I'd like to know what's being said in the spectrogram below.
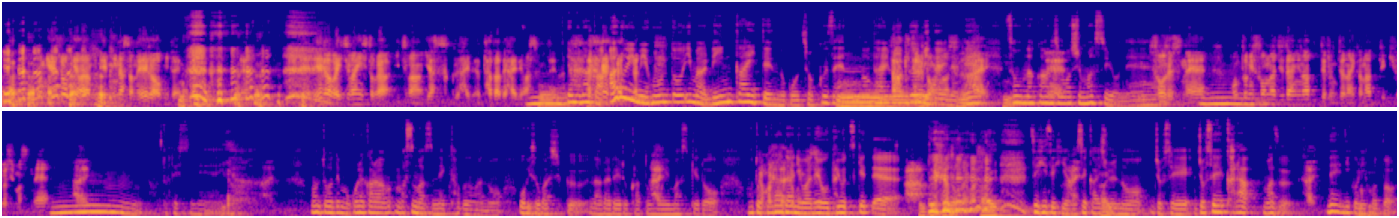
場券はえ皆さんの笑顔みたいな。笑顔が一番いい人が一番安く入れ、ただで入れますみたいな。でもなんかある意味本当今臨界点のこう直前のタイミングみたいなはねい、そんな感じもしますよね。そうですねうん。本当にそんな時代になってるんじゃないかなっていう気がしますねう。ん、はい本当ですね。いや本当でもこれからますますね多分あのお忙しくなられるかと思いますけど、本当体にはねお気をつけて。あ本当にありがとうございます。はい ぜひぜひあのはい世界中の女性、女性からまずはい。ねニコニコと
